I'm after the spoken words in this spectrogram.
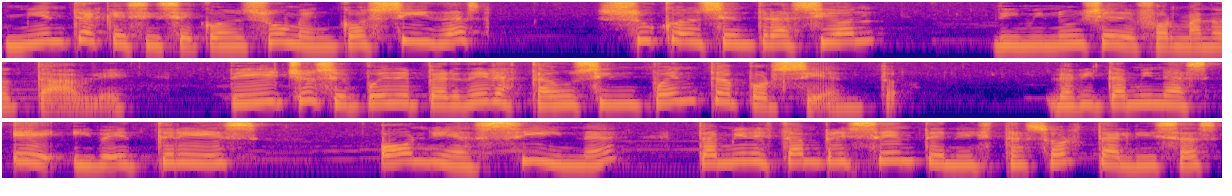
mientras que si se consumen cocidas, su concentración disminuye de forma notable. De hecho, se puede perder hasta un 50%. Las vitaminas E y B3 o también están presentes en estas hortalizas,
